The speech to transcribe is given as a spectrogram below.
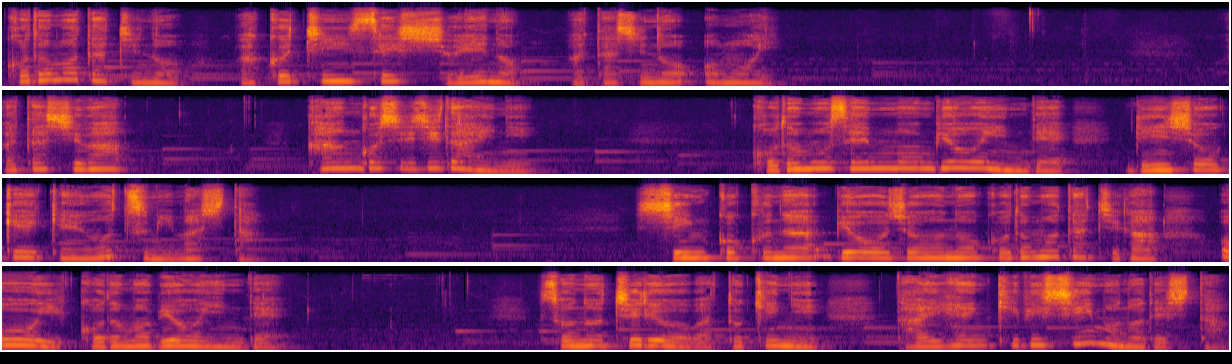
子どもたちのワクチン接種への私の思い。私は看護師時代に子ども専門病院で臨床経験を積みました。深刻な病状の子どもたちが多い子ども病院でその治療は時に大変厳しいものでした。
